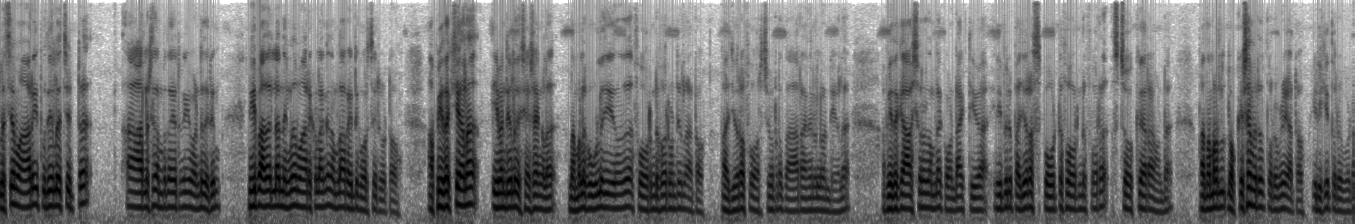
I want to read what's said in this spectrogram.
ക്ലച്ച് മാറി പുതിയ ക്ലച്ച് ഇട്ട് ആറ് ലക്ഷത്തി അമ്പത്തയ്യായിരം രൂപയ്ക്ക് വേണ്ടി തരും. ഇനിയിപ്പോൾ അതെല്ലാം നിങ്ങൾ മാറിക്കൊള്ളാമെങ്കിൽ നമ്മൾ റേറ്റ് കുറച്ച് തരും കേട്ടോ അപ്പോൾ ഇതൊക്കെയാണ് ഈ വണ്ടികൾ വിശേഷങ്ങൾ നമ്മൾ കൂടുതൽ ചെയ്യുന്നത് ഫോർ ഇന്റു ഫോർ വണ്ടികളാട്ടോ. പജൂറോ ഫോർച്യൂണർ താർ അങ്ങനെയുള്ള വണ്ടികൾ അപ്പോൾ ഇതൊക്കെ ആവശ്യമുള്ള നമ്മളെ കോൺടാക്ട് ചെയ്യുക. ഇനിയിപ്പോൾ ഒരു Pajero spot four into four stock കയറാറുണ്ട് അപ്പോൾ നമ്മുടെ ലൊക്കേഷൻ വരുന്നത് തൊടുപുഴ കേട്ടോ ഇടുക്കി തൊടുപുഴ.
